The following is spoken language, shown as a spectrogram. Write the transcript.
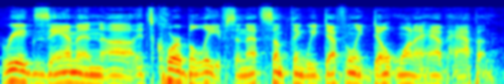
re-examine uh, its core beliefs, and that's something we definitely don't want to have happen.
